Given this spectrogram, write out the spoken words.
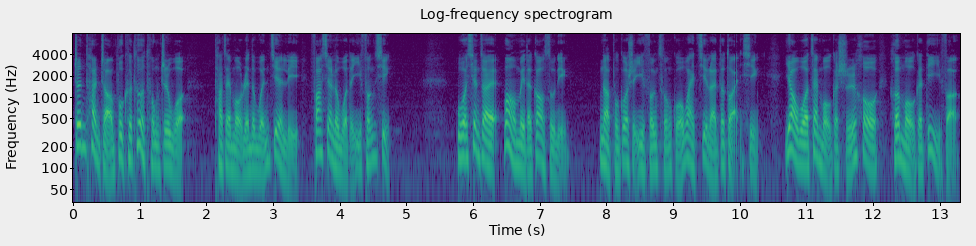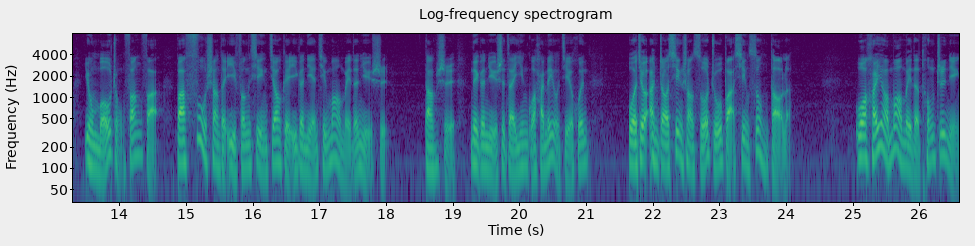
侦探长布克特通知我，他在某人的文件里发现了我的一封信。我现在冒昧的告诉您，那不过是一封从国外寄来的短信。要我在某个时候和某个地方用某种方法把附上的一封信交给一个年轻貌美的女士，当时那个女士在英国还没有结婚，我就按照信上所嘱把信送到了。我还要冒昧的通知您，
